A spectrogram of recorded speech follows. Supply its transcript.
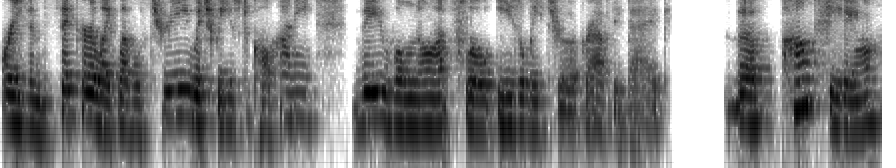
or even thicker, like level three, which we used to call honey, they will not flow easily through a gravity bag. The pump feeding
